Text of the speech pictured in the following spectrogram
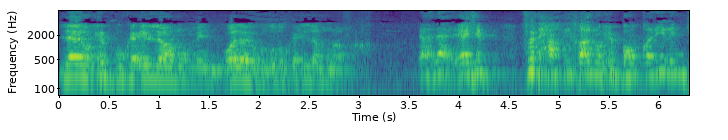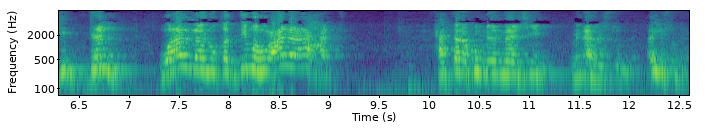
لا يحبك إلا مؤمن ولا يبغضك إلا منافق. لا لا يجب في الحقيقة أن نحبه قليلا جدا وألا نقدمه على أحد حتى نكون من الناجين من أهل السنة. أي سنة؟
